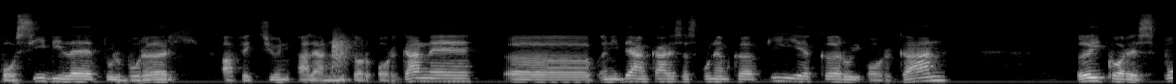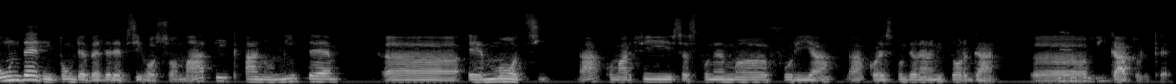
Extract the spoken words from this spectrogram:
posibile tulburări afecțiuni ale anumitor organe, uh, în ideea în care să spunem că fiecărui organ îi corespunde, din punct de vedere psihosomatic, anumite uh, emoții. Da? Cum ar fi, să spunem, uh, furia, da? corespunde un anumit organ, mm-hmm. ficatului, cred.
